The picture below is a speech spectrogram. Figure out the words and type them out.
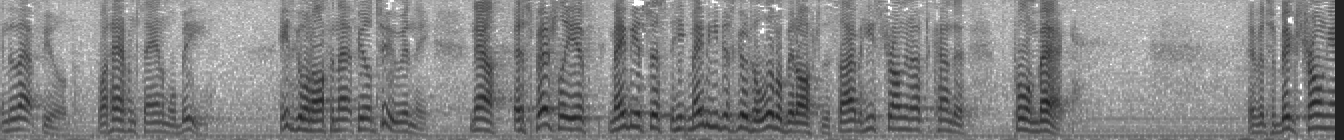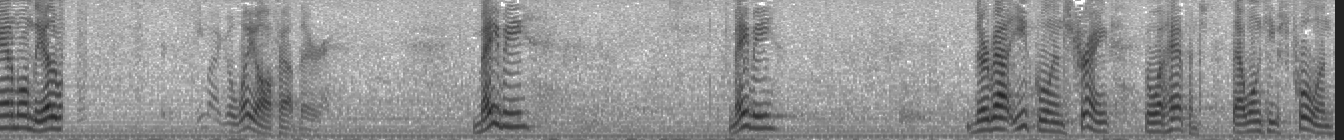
into that field. What happens to animal B? He's going off in that field too, isn't he? Now, especially if maybe it's just he, maybe he just goes a little bit off to the side, but he's strong enough to kind of pull him back. If it's a big, strong animal and the other one, he might go way off out there. Maybe, maybe they're about equal in strength, but what happens? That one keeps pulling.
